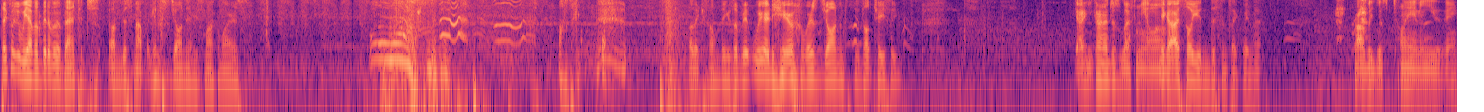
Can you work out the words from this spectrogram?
Technically, we have a bit of an advantage on this map against John and his Michael Myers. I was like, I was like, something's a bit weird here. Where's John? He's not chasing. Yeah, he kind of just left me alone. Yeah, I saw you in the distance. Like, wait a minute. Probably just playing easy.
